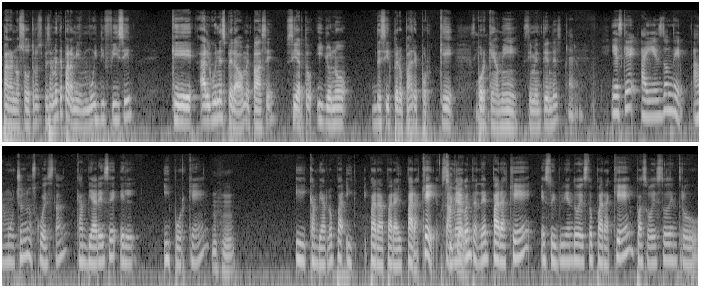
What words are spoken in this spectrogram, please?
para nosotros, especialmente para mí, es muy difícil que algo inesperado me pase, ¿cierto? Y yo no decir, pero padre, ¿por qué? Sí. ¿Por qué a mí? ¿Sí me entiendes? Claro. Y es que ahí es donde a muchos nos cuesta cambiar ese el y por qué y cambiarlo pa- y, y para, para el para qué. O sea, Sí, me claro. hago entender para qué estoy viviendo esto, para qué pasó esto dentro,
